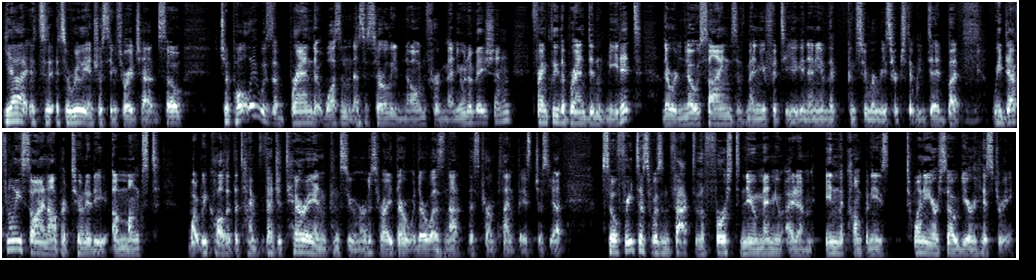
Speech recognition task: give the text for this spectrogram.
Yeah, it's a, it's a really interesting story, Chad. So, Chipotle was a brand that wasn't necessarily known for menu innovation. Frankly, the brand didn't need it. There were no signs of menu fatigue in any of the consumer research that we did, but we definitely saw an opportunity amongst what we called at the time vegetarian consumers, right? There, there was not this term plant based just yet. Sofritas was in fact the first new menu item in the company's 20 or so year history.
